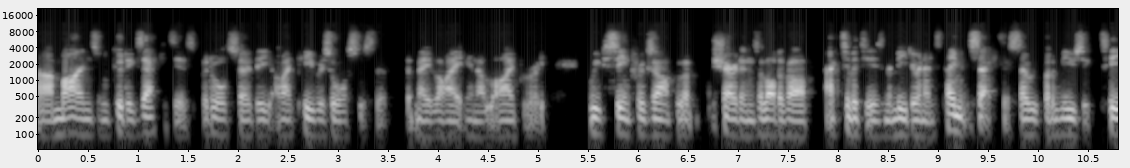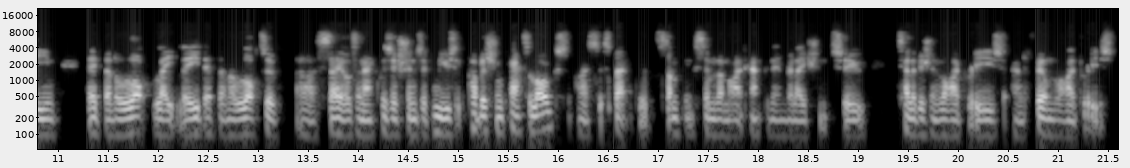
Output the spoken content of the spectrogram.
uh, minds and good executives, but also the IP resources that, that may lie in a library. We've seen, for example, at Sheridan's a lot of our activities in the media and entertainment sector. So we've got a music team. They've done a lot lately. They've done a lot of uh, sales and acquisitions of music publishing catalogs. I suspect that something similar might happen in relation to television libraries and film libraries,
